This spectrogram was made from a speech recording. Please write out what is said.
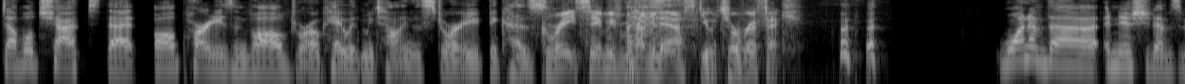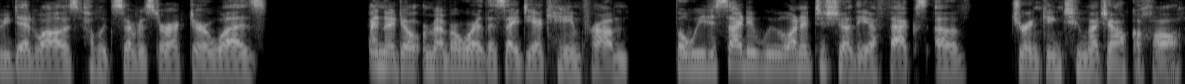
double checked that all parties involved were okay with me telling the story because. Great. Save me from having to ask you. Terrific. one of the initiatives we did while I was public service director was and I don't remember where this idea came from, but we decided we wanted to show the effects of drinking too much alcohol.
